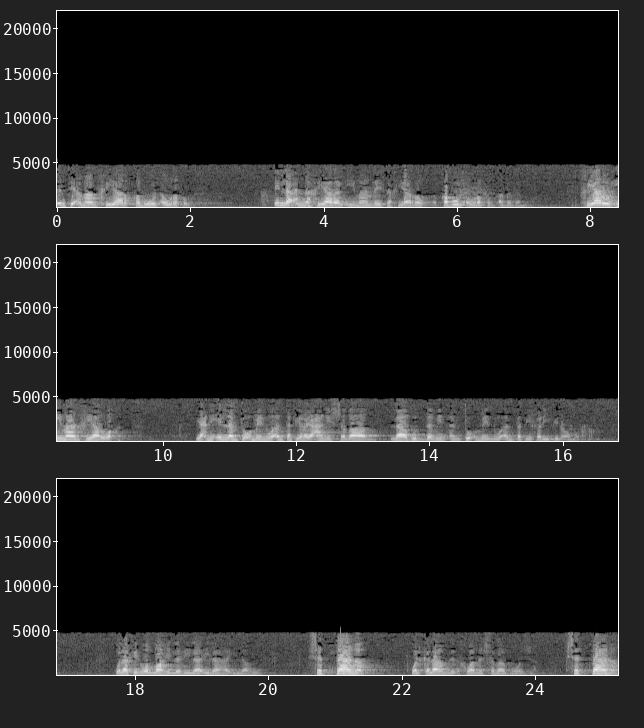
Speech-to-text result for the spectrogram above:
أنت أمام خيار قبول أو رفض. إلا أن خيار الإيمان ليس خيار قبول أو رفض أبدا. خيار الإيمان خيار وقت. يعني إن لم تؤمن وأنت في ريعان الشباب لا بد من أن تؤمن وأنت في خريف العمر. ولكن والله الذي لا إله إلا هو. شتان والكلام لإخواننا الشباب موجه. شتان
